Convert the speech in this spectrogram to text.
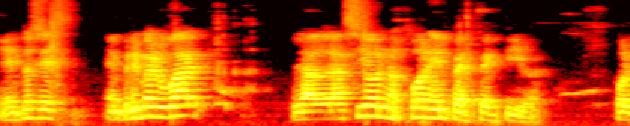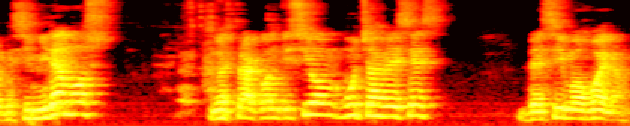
Entonces, en primer lugar, la adoración nos pone en perspectiva. Porque si miramos nuestra condición, muchas veces decimos, bueno,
